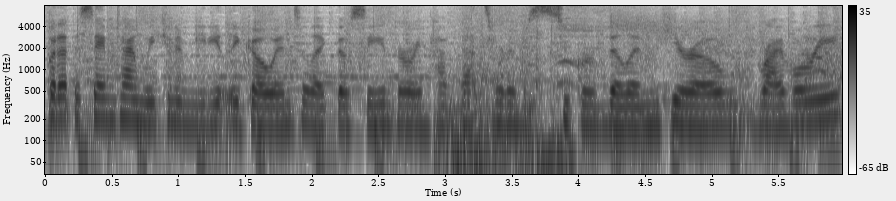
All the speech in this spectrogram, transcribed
but at the same time, we can immediately go into like those scenes where we have that sort of super villain hero rivalry.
